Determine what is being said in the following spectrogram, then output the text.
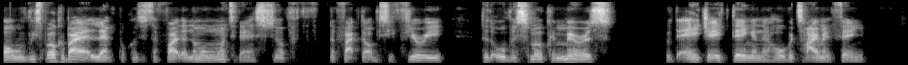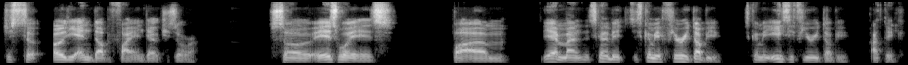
or we spoke about it at length because it's a fight that no one wanted, and it's the fact that obviously Fury did all the smoke and mirrors with the AJ thing and the whole retirement thing, just to only end up fighting Derek. So it is what it is. But um, yeah, man, it's gonna be it's gonna be a Fury W. It's gonna be easy Fury W. I think.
